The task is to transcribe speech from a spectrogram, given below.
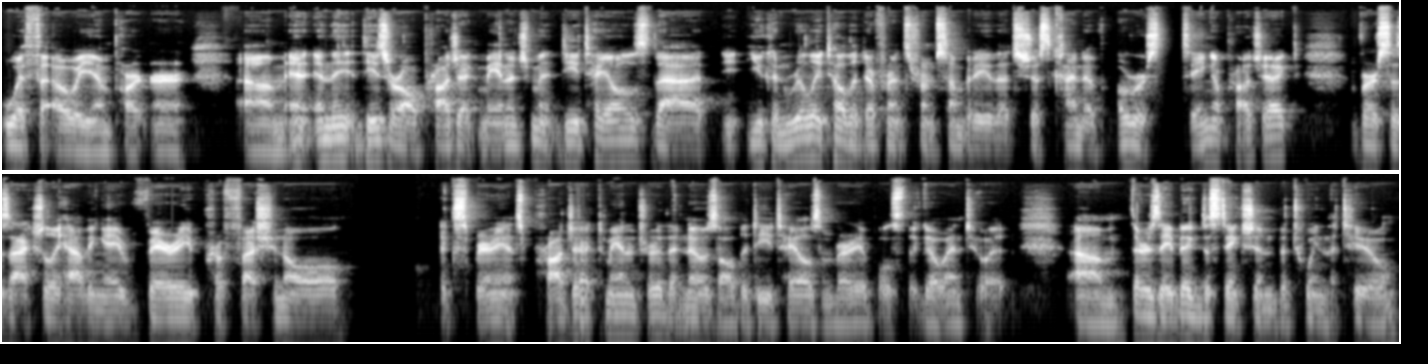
with the OEM partner. Um, and, and these are all project management details that you can really tell the difference from somebody that's just kind of overseeing a project versus actually having a very professional experienced project manager that knows all the details and variables that go into it. Um, there's a big distinction between the two.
